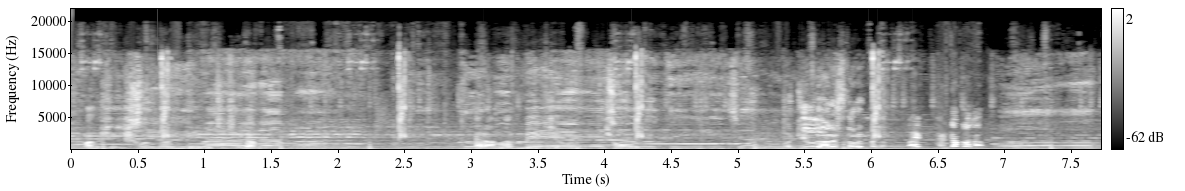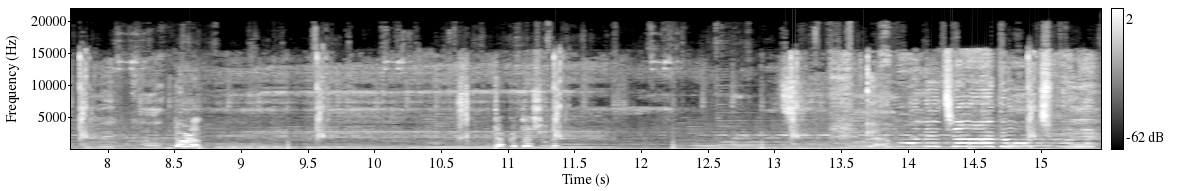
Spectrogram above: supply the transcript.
মানুষের সন্ধান নিয়ে বেঁচেছিলাম। আর আমার মেয়ে যেমন টাকাটা আসলে কেমন জাদু ছুঁয়ে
